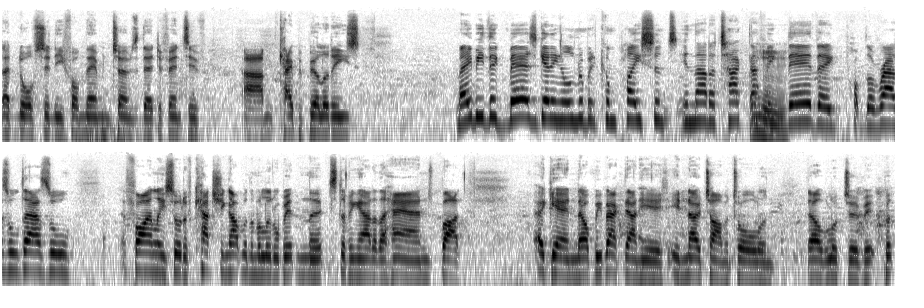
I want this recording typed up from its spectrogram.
at North Sydney from them in terms of their defensive um, capabilities. Maybe the Bears getting a little bit complacent in that attack. I think there they pop the razzle dazzle, finally sort of catching up with them a little bit and the slipping out of the hand. But again, they'll be back down here in no time at all, and they'll look to put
